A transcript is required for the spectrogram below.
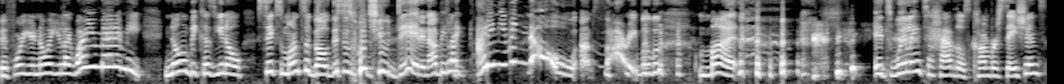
Before you know it you're like why are you mad at me? No because you know six months ago this is what you did and i'll be like i didn't even know. I'm sorry boo boo but it's willing to have those conversations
